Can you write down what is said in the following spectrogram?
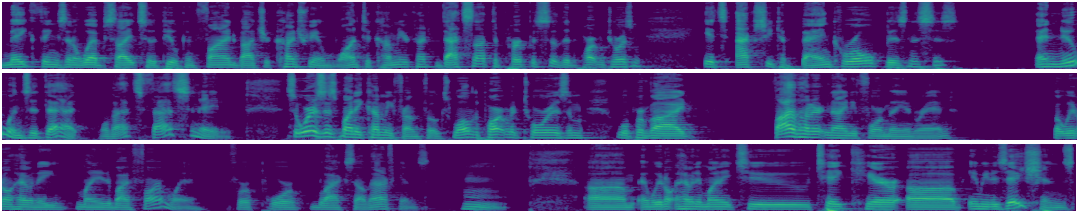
make things on a website so that people can find about your country and want to come to your country. That's not the purpose of the Department of Tourism. It's actually to bankroll businesses and new ones at that. Well, that's fascinating. So where's this money coming from, folks? Well, the Department of Tourism will provide 594 million rand, but we don't have any money to buy farmland for poor black South Africans. Hmm. Um, and we don't have any money to take care of immunizations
